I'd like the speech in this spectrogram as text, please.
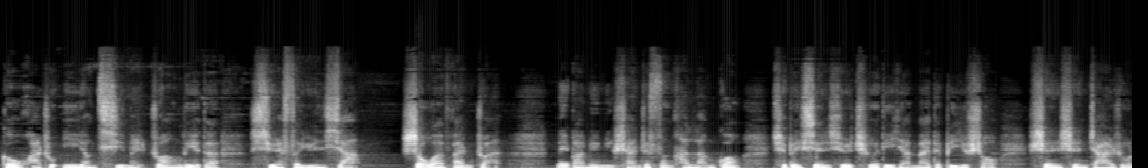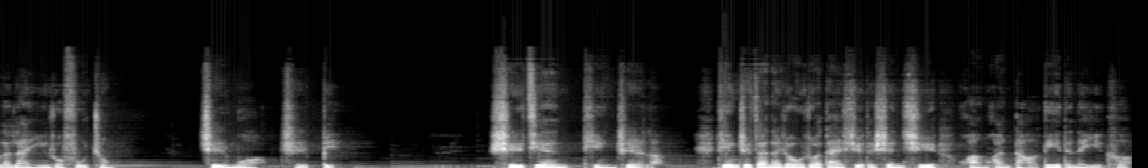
勾画出异样凄美壮烈的血色云霞。手腕翻转，那把明明闪着森寒蓝光，却被鲜血彻底掩埋的匕首，深深扎入了蓝莹若腹中，直没至病。时间停滞了，停滞在那柔弱带血的身躯缓缓倒地的那一刻，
